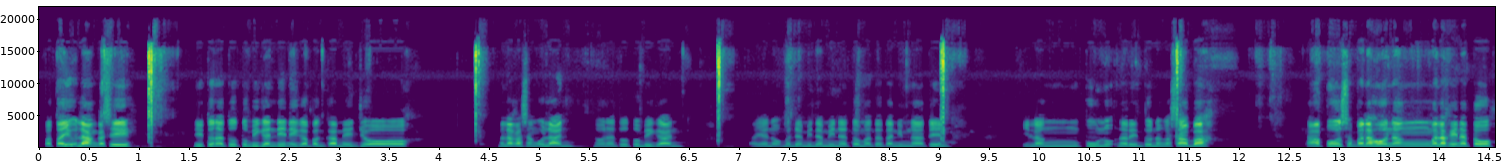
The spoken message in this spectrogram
patayo lang kasi dito natutubigan din eh kapag ka medyo malakas ang ulan, no, natutubigan. Ayan oh, madami-dami na to matatanim natin. Ilang puno na rin to ng kasaba. Tapos sa panahon ng malaki na to,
